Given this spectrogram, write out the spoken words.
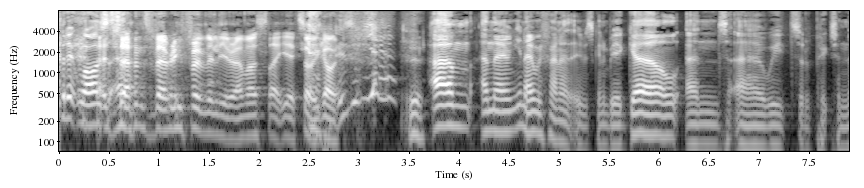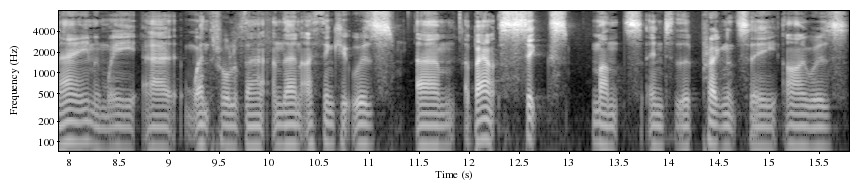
but it was. That uh, sounds very familiar. I must say. Yeah. Sorry, go on. Is yeah. Um, and then you know we found out it was going to be a girl, and uh, we sort of picked a name, and we uh, went through all of that, and then I think it was um, about six months into the pregnancy, I was.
